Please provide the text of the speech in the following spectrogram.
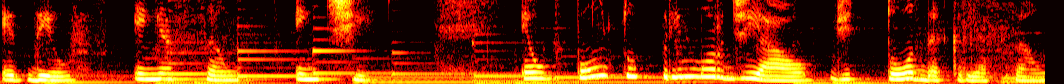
é Deus em ação em ti. É o ponto primordial de toda a criação.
